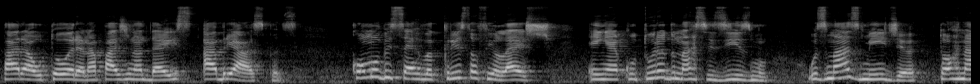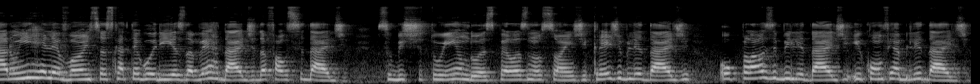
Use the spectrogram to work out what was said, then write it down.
Para a autora, na página 10, abre aspas. Como observa Christopher Lash, em A Cultura do Narcisismo, os mass media tornaram irrelevantes as categorias da verdade e da falsidade substituindo-as pelas noções de credibilidade ou plausibilidade e confiabilidade.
